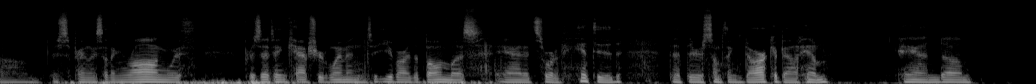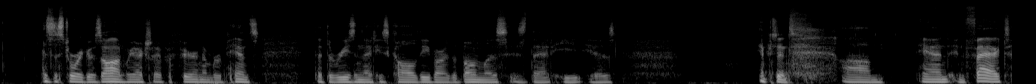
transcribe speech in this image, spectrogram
um, there's apparently something wrong with presenting captured women to Ivar the Boneless, and it's sort of hinted that there's something dark about him. And um, as the story goes on, we actually have a fair number of hints that the reason that he's called Ivar the Boneless is that he is impotent. Um, And in fact,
